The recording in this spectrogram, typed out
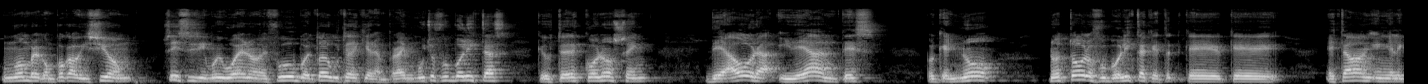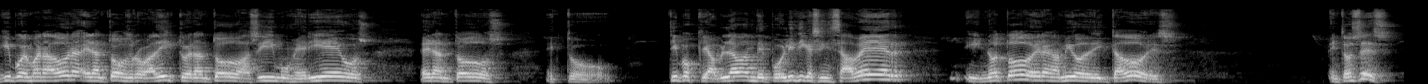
un hombre con poca visión, sí, sí, sí, muy bueno el fútbol, todo lo que ustedes quieran, pero hay muchos futbolistas que ustedes conocen de ahora y de antes, porque no, no todos los futbolistas que, estaban en el equipo de Maradona eran todos drogadictos, eran todos así mujeriegos, eran todos esto, tipos que hablaban de política sin saber y no todos eran amigos de dictadores. Entonces,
